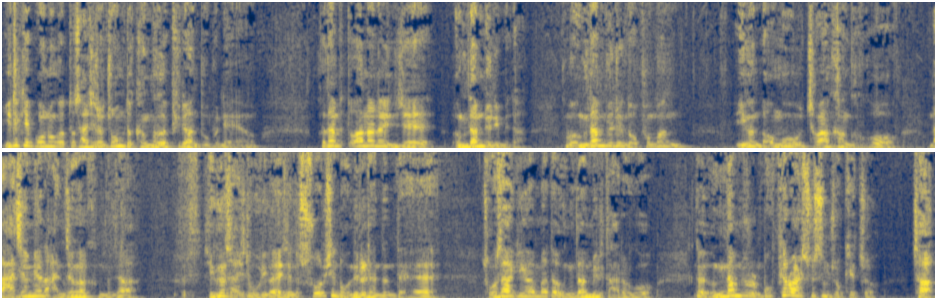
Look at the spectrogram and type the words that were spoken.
이렇게 보는 것도 사실은 좀 더 근거가 필요한 부분이에요. 그 다음에 또 하나는 이제 응답률입니다. 그럼 응답률이 높으면 이건 너무 정확한 거고 낮으면 안 정확한 거냐? 이건 사실은 우리가 예전에 수없이 논의를 했는데 조사 기관마다 응답률이 다르고 그러니까 응답률을 목표로 할 수 있으면 좋겠죠. 자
